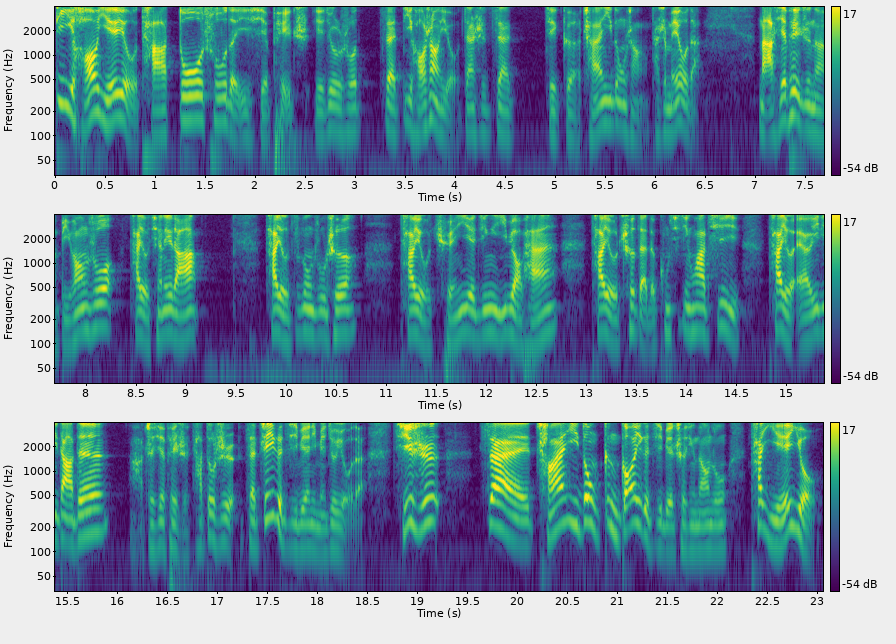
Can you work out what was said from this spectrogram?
帝豪也有它多出的一些配置，也就是说在帝豪上有，但是在这个长安逸动上它是没有的。哪些配置呢？比方说它有前雷达，它有自动驻车。它有全液晶仪表盘，它有车载的空气净化器，它有 LED 大灯啊，这些配置它都是在这个级别里面就有的。其实，在长安逸动更高一个级别车型当中，它也有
